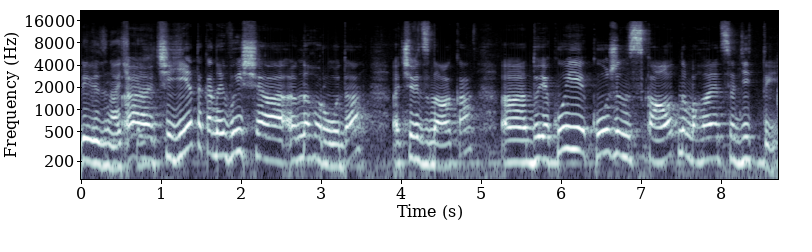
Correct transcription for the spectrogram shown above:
Чотири відзначки. Е, Чи є така найвища е, нагорода е, чи відзнака, до якої кожен скаут намагається дійти?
